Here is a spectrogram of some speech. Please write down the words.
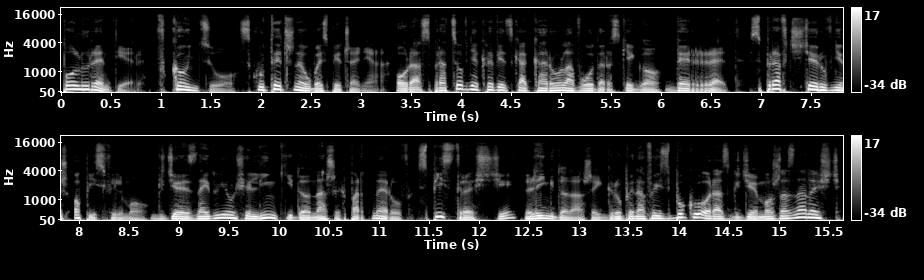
Paul Rentier, w końcu skuteczne ubezpieczenia oraz pracownia krawiecka Karola Włodarskiego Der Red. Sprawdźcie również opis filmu, gdzie znajdują się linki do naszych partnerów, spis treści, link do naszej grupy na Facebooku oraz gdzie można znaleźć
